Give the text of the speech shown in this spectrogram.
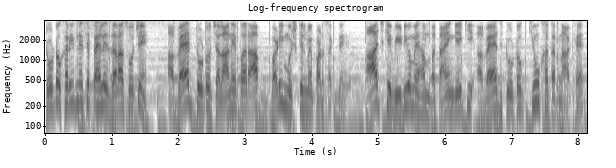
टोटो खरीदने से पहले जरा सोचें, अवैध टोटो चलाने पर आप बड़ी मुश्किल में पड़ सकते हैं। आज के वीडियो में हम बताएँगे कि अवैध टोटो क्यों खतरनाक है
